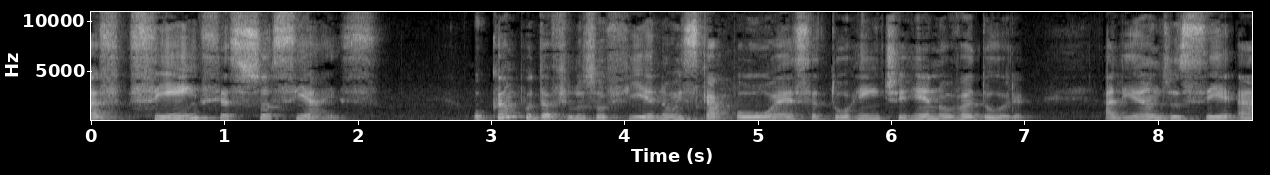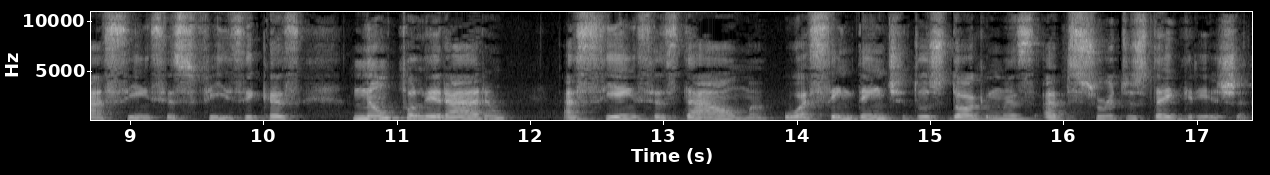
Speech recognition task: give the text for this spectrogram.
as ciências sociais. O campo da filosofia não escapou a essa torrente renovadora. Aliando-se às ciências físicas, não toleraram as ciências da alma, o ascendente dos dogmas absurdos da Igreja.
